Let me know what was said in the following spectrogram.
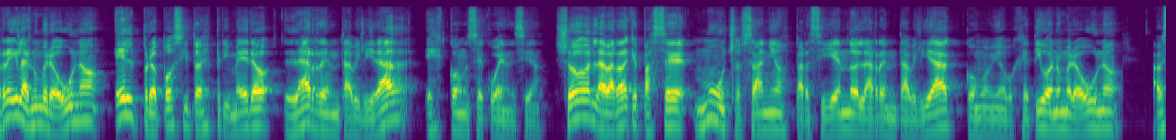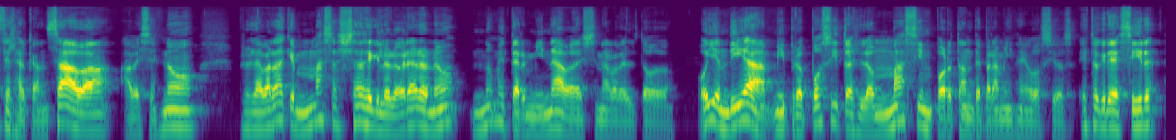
Regla número uno, el propósito es primero, la rentabilidad es consecuencia. Yo la verdad que pasé muchos años persiguiendo la rentabilidad como mi objetivo número uno. A veces la alcanzaba, a veces no, pero la verdad que más allá de que lo lograra o no, no me terminaba de llenar del todo. Hoy en día mi propósito es lo más importante para mis negocios. Esto quiere decir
